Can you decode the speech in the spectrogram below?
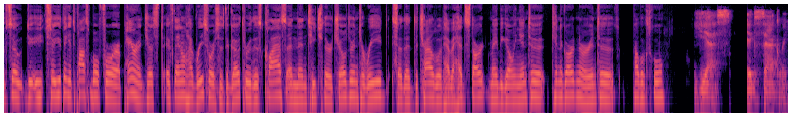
so do you, so you think it's possible for a parent just if they don't have resources to go through this class and then teach their children to read so that the child would have a head start maybe going into kindergarten or into public school? Yes, exactly.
